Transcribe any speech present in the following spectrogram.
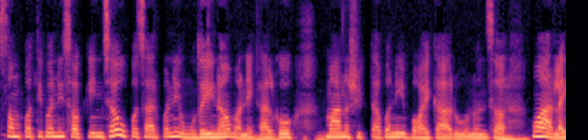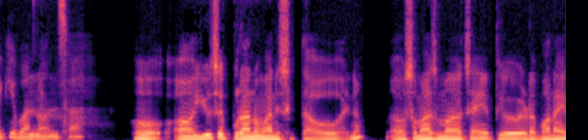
सम्पत्ति पनि सकिन्छ उपचार पनि हुँदैन भन्ने खालको मानसिकता पनि भएकाहरू हुनुहुन्छ। उहाँहरूलाई के भन्नुहुन्छ? हो यो चाहिँ पुरानो मानसिकता हो होइन? अब समाजमा चाहिँ त्यो एउटा भनाइ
